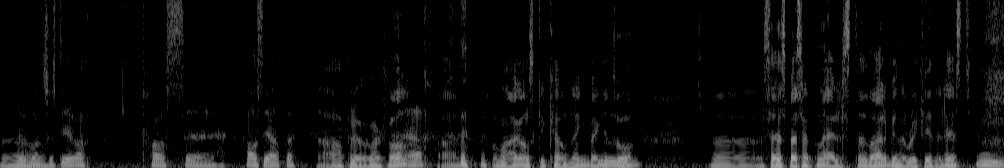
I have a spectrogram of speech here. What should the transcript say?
Det er hun som styrer. Fars, eh, fars hjerte. Ja, prøver i hvert fall. Ja. Ja, de er ganske cunning, begge to. Mm. Så, ser spesielt på den eldste. Der begynner det å bli kvinnelist. Mm.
